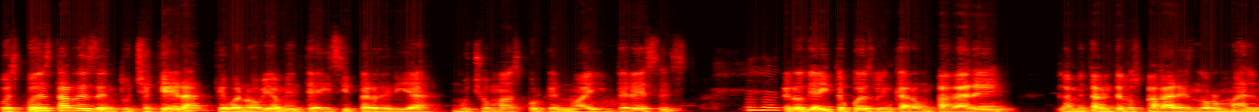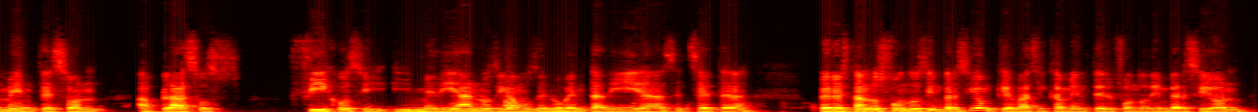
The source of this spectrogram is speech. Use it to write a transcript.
pues puede estar desde en tu chequera, que bueno, obviamente ahí sí perdería mucho más porque no hay intereses, pero de ahí te puedes brincar a un pagaré. Lamentablemente los pagares normalmente son a plazos fijos y, medianos, digamos de 90 días, etcétera, pero están los fondos de inversión, que básicamente el fondo de inversión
